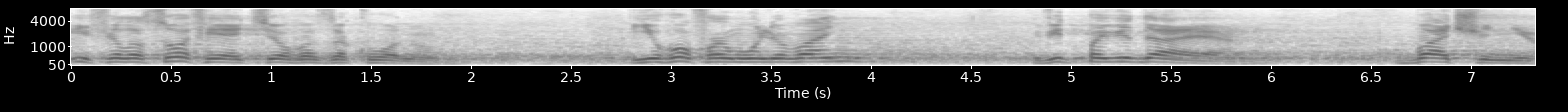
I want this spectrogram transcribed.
і філософія цього закону, його формулювань відповідає баченню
